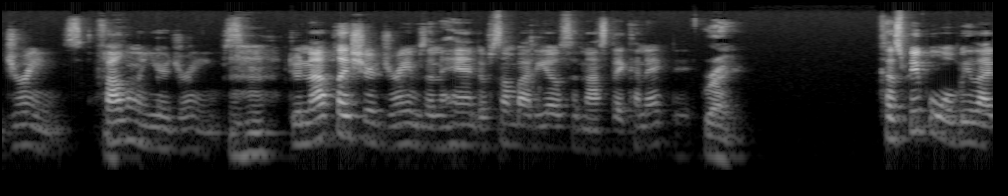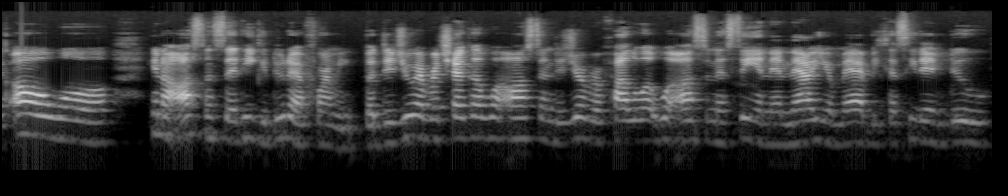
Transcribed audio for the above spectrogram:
dreams, following mm-hmm. your dreams. Mm-hmm. Do not place your dreams in the hand of somebody else and not stay connected. Right. Because people will be like, oh, well, you know, Austin said he could do that for me. But did you ever check up with Austin? Did you ever follow up with Austin and see? And then now you're mad because he didn't do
